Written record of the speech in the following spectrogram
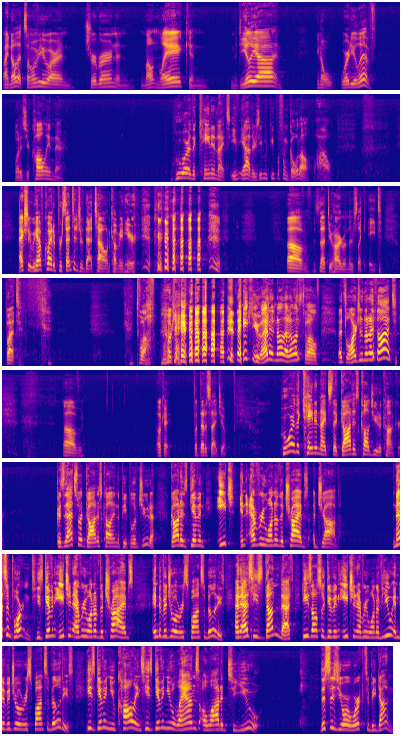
I know that some of you are in Sherburn and Mountain Lake and Madelia and you know, where do you live? What is your calling there? Who are the Canaanites? Even, yeah, there's even people from Godahl. Wow. Actually, we have quite a percentage of that town coming here. um, it's not too hard when there's like eight, but 12. Okay. Thank you. I didn't know that it was 12. That's larger than I thought. Um, okay. Put that aside, Joe. Who are the Canaanites that God has called you to conquer? Because that's what God is calling the people of Judah. God has given each and every one of the tribes a job. And that's important. He's given each and every one of the tribes individual responsibilities. And as He's done that, He's also given each and every one of you individual responsibilities. He's given you callings, He's given you lands allotted to you. This is your work to be done.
